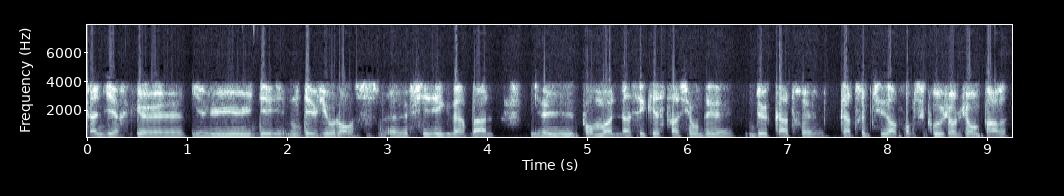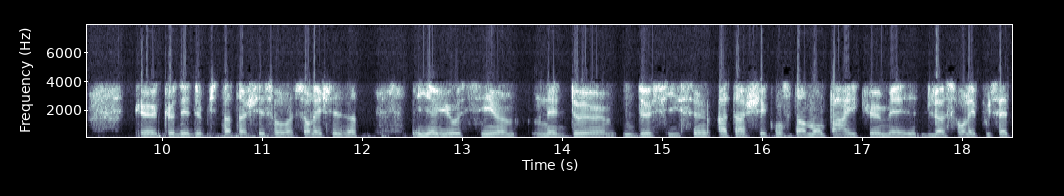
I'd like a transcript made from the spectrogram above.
C'est-à-dire qu'il y a eu des, des violences euh, physiques, verbales. Il y a eu pour moi de la séquestration de, de quatre, quatre petits-enfants, parce qu'aujourd'hui on parle que, que des deux petits attachés sur, sur les chaises. Et il y a eu aussi euh, les deux, deux fils euh, attachés constamment, pareil qu'eux, mais là sur les poussettes.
